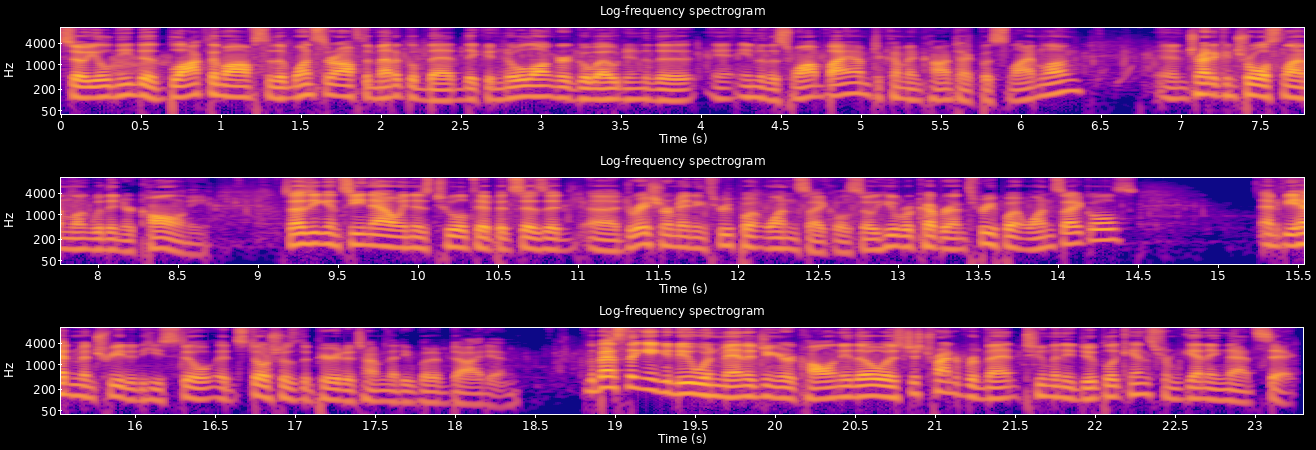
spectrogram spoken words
So you'll need to block them off so that once they're off the medical bed, they can no longer go out into the into the swamp biome to come in contact with slime lung, and try to control slime lung within your colony. So as you can see now in his tooltip, it says that uh, duration remaining 3.1 cycles. So he'll recover in 3.1 cycles, and if he hadn't been treated, he still it still shows the period of time that he would have died in. The best thing you can do when managing your colony, though, is just trying to prevent too many duplicates from getting that sick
